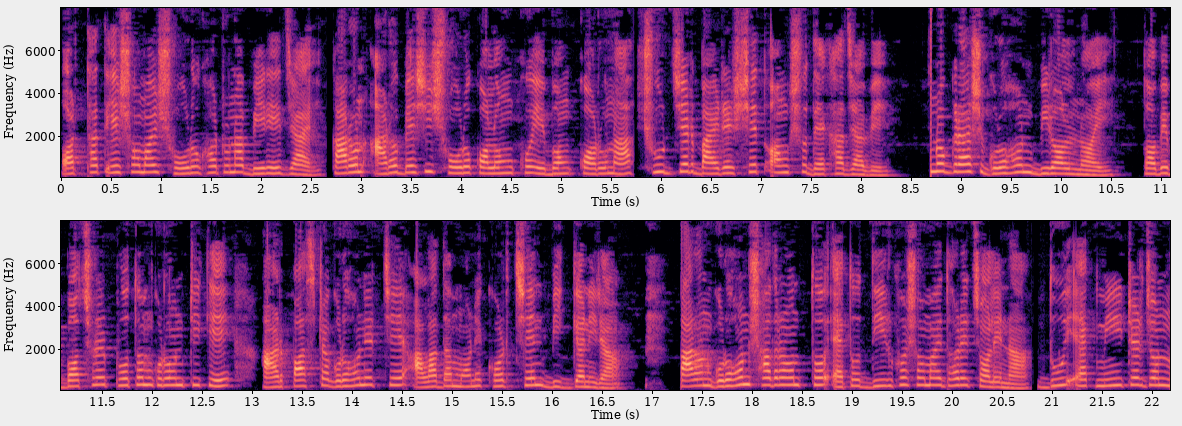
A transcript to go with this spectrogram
অর্থাৎ এ সময় সৌর ঘটনা বেড়ে যায়। কারণ আরও বেশি সৌর কলঙ্ক এবং করোনা সূর্যের বাইরের শ্বেত অংশ দেখা যাবে। পূর্ণগ্রাস গ্রহণ বিরল নয়। তবে বছরের প্রথম গ্রহণটিকে আর পাঁচটা গ্রহণের চেয়ে আলাদা মনে করছেন বিজ্ঞানীরা। কারণ গ্রহণ সাধারণত এত দীর্ঘ সময় ধরে চলে না। দুই এক মিনিটের জন্য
